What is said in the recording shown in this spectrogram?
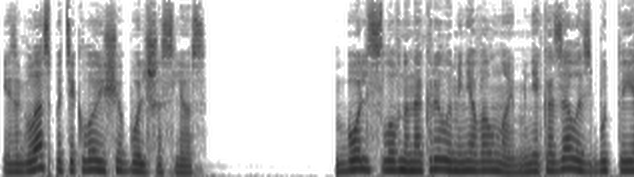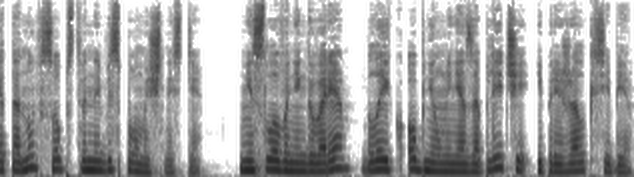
Из глаз потекло еще больше слез. Боль словно накрыла меня волной. Мне казалось, будто я тону в собственной беспомощности. Ни слова не говоря, Блейк обнял меня за плечи и прижал к себе.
